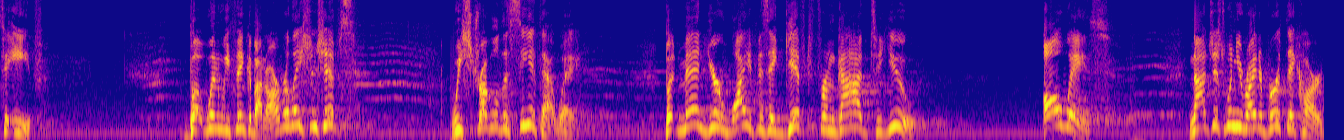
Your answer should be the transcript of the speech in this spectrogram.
to Eve. But when we think about our relationships, we struggle to see it that way. But men, your wife is a gift from God to you. Always. Not just when you write a birthday card.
